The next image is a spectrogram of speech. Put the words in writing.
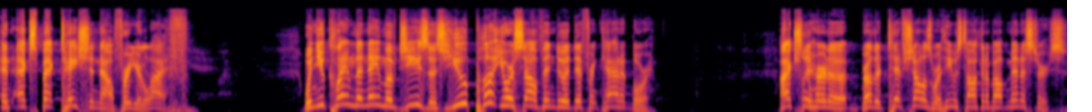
an expectation now for your life. When you claim the name of Jesus, you put yourself into a different category. I actually heard a brother Tiff Shuttlesworth, he was talking about ministers.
